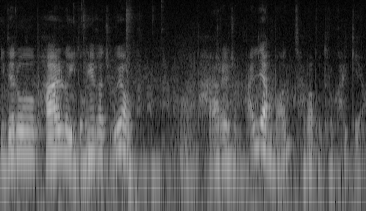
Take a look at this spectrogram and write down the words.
이대로 바알로 이동해가지고요. 어, 바알을 좀 빨리 한번 잡아보도록 할게요.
